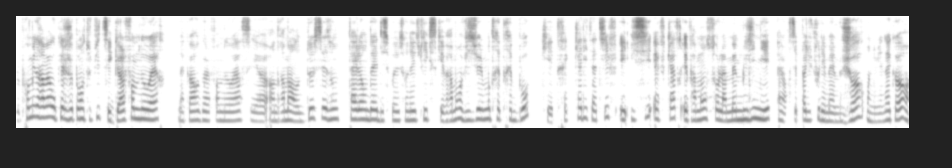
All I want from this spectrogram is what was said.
Le premier drama auquel je pense tout de suite, c'est Girl from Nowhere. D'accord, Girl from Nowhere, c'est euh, un drama en deux saisons thaïlandais disponible sur Netflix qui est vraiment visuellement très très beau, qui est très qualitatif. Et ici, F4 est vraiment sur la même lignée. Alors, c'est pas du tout les mêmes genres, on est bien d'accord,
